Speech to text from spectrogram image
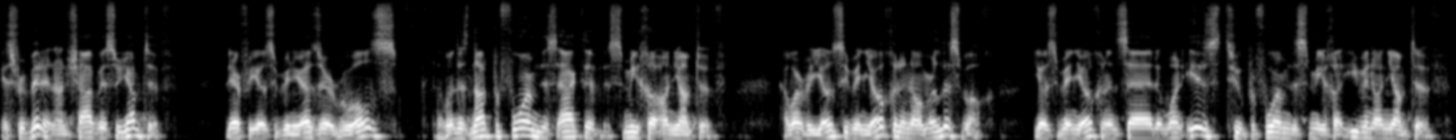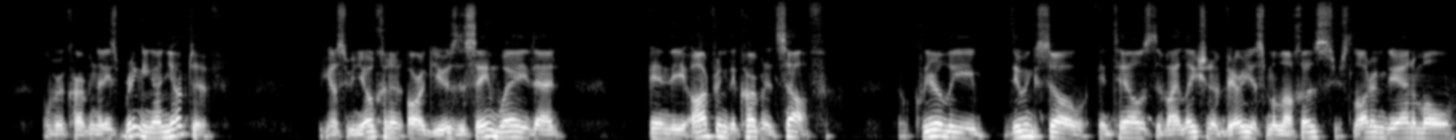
is forbidden on Shabbos or Yom Tov. Therefore, Yosef ben Yoezer rules one does not perform this act of smicha on Yom Tov. However, Yosef ben Yochanan Omer Lismoch. Yosef ben Yochanan said one is to perform the smicha even on Yom Tov, over a korban that he's bringing on Yom Tov. Yosef ben Yochanan argues the same way that in the offering of the korban itself, clearly doing so entails the violation of various malachas. You're slaughtering the animal,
